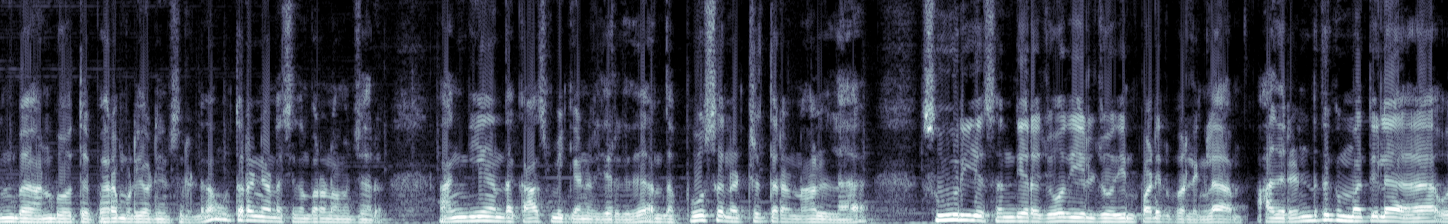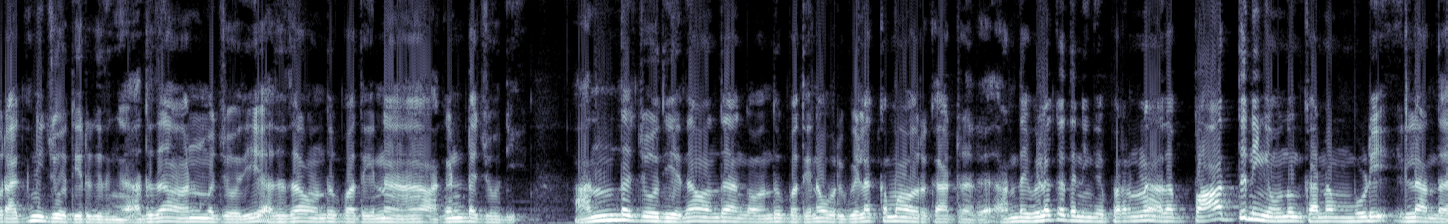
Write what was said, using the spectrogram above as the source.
இன்ப அனுபவத்தை பெற முடியும் அப்படின்னு சொல்லிட்டு தான் உத்தரஞான சிதம்பரம் அமைச்சார். அங்கேயும் அந்த காஸ்மிக் எனர்ஜி இருக்குது. அந்த பூச நட்சத்திர நாளில் சூரிய சந்திர ஜோதியில் ஜோதின்னு பாடியிருப்பார் இல்லைங்களா? அது ரெண்டுத்துக்கும் மத்தியில் ஒரு அக்னி ஜோதி இருக்குதுங்க. அதுதான் ஆன்ம ஜோதி. அதுதான் வந்து பார்த்திங்கன்னா அகண்ட ஜோதி. அந்த ஜோதியை தான் வந்து அங்கே வந்து பார்த்தீங்கன்னா ஒரு விளக்கமாக அவர் காட்டுறாரு. அந்த விளக்கத்தை நீங்கள் பெறணும்னா அதை பார்த்து நீங்கள் வந்து கண்ணை மூடி இல்லை அந்த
